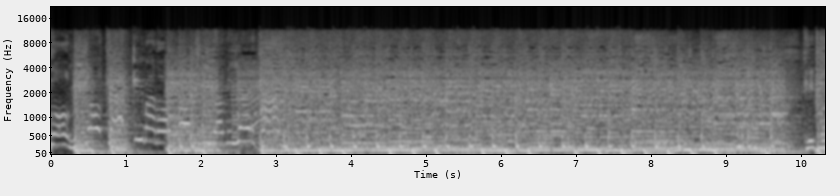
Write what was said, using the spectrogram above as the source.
を見ようか今の僕には見えるか一人な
